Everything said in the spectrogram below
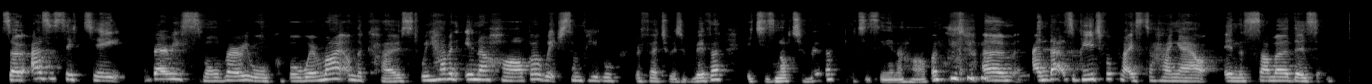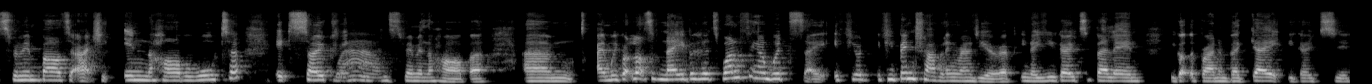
So as a city, very small, very walkable. We're right on the coast. We have an inner harbour, which some people refer to as a river. It is not a river, it is the inner harbour. um, and that's a beautiful place to hang out in the summer. There's swimming baths that are actually in the harbour water. It's so clean wow. you can swim in the harbour. Um, and we've got lots of neighbourhoods. One thing I would say, if you're if you've been travelling around Europe, you know, you go to Berlin, you got the Brandenburg Gate, you go to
